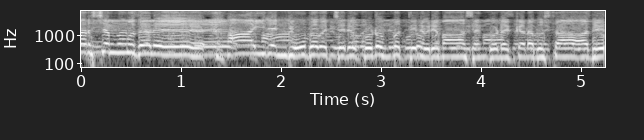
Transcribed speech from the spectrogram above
വർഷം മുതൽ ആയിരം രൂപ വെച്ചൊരു കുടുംബത്തിന് ഒരു മാസം കൊടുക്കണം ഉസ്താദ്.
